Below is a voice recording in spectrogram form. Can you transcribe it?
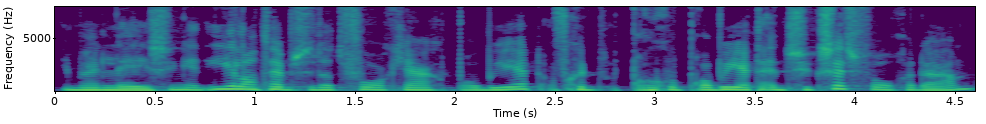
in mijn lezing. In Ierland hebben ze dat vorig jaar geprobeerd, of geprobeerd en succesvol gedaan.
